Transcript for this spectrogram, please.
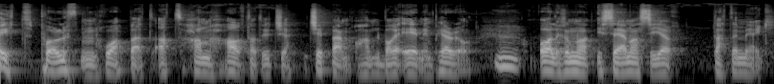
høyt på luften håpet at han har tatt ut chi- chipen, og han bare er en Imperial. Og liksom når i scenen sier 'Dette er meg'.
